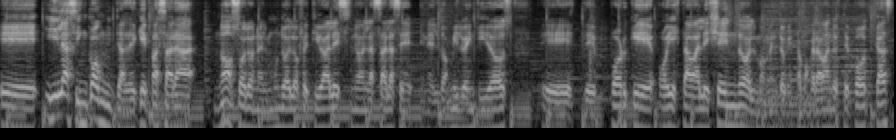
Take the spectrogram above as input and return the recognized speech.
Y las incógnitas de qué pasará no solo en el mundo de los festivales, sino en las salas en, el 2022, este, porque hoy estaba leyendo, el momento que estamos grabando este podcast,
